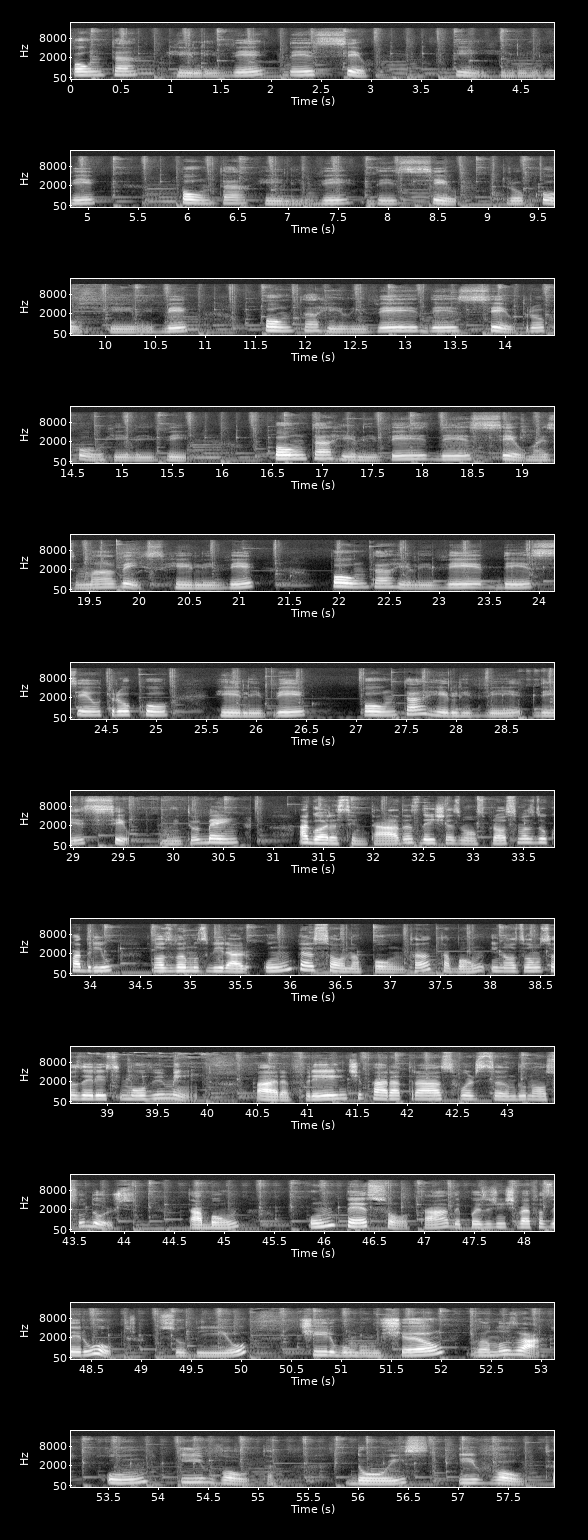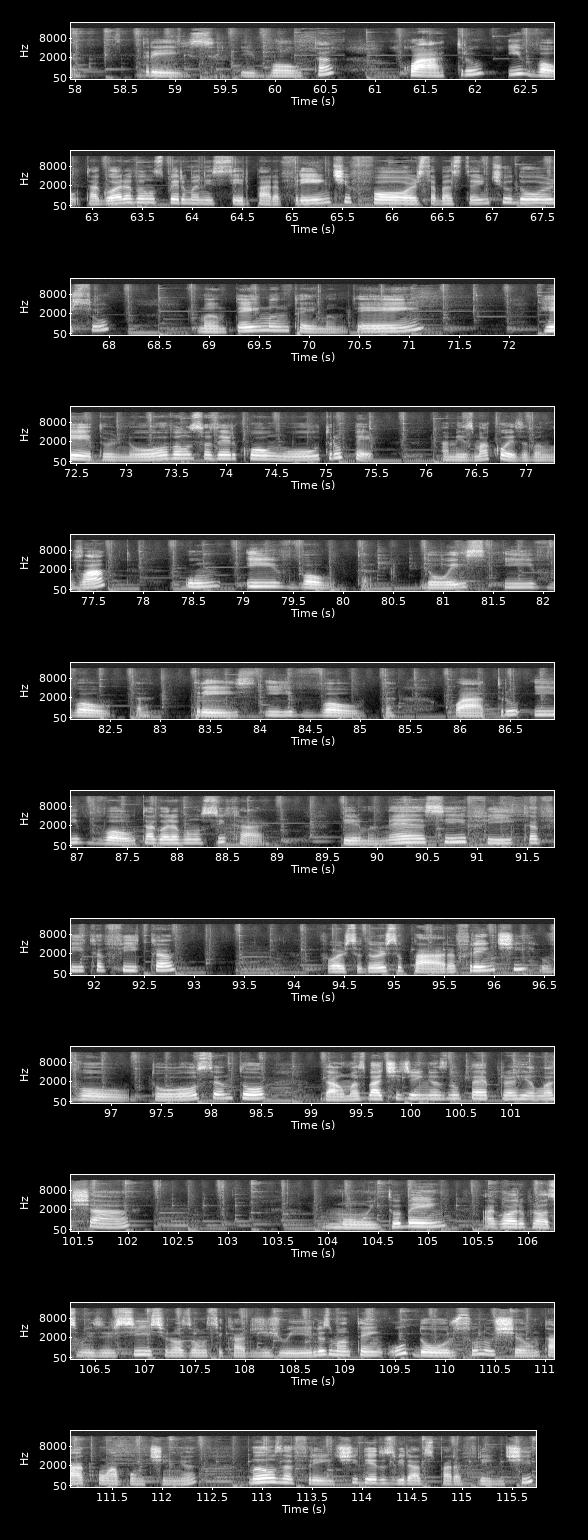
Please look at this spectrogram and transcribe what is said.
ponta, relevé, desceu. E relevé, ponta, relevé, desceu, trocou, relevé, ponta, relevé, desceu, trocou, relevé, ponta, relevé, desceu, mais uma vez, relevé, ponta, relevé, desceu, trocou, relevé, ponta, relevé, desceu. Muito bem. Agora sentadas, deixe as mãos próximas do quadril nós vamos virar um pé só na ponta, tá bom? E nós vamos fazer esse movimento para frente, para trás, forçando o nosso dorso, tá bom? Um pé só, tá? Depois a gente vai fazer o outro. Subiu, tira o bumbum do chão, vamos lá. Um e volta. Dois e volta. Três e volta. Quatro e volta. Agora vamos permanecer para frente, força bastante o dorso. Mantém, mantém, mantém. Retornou, vamos fazer com o outro pé. A mesma coisa, vamos lá? Um e volta. Dois e volta. Três e volta. Quatro e volta. Agora vamos ficar permanece, fica, fica, fica. Força o dorso para frente, voltou, sentou, dá umas batidinhas no pé para relaxar. Muito bem. Agora o próximo exercício, nós vamos ficar de joelhos, mantém o dorso no chão, tá? Com a pontinha. mãos à frente, dedos virados para frente.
